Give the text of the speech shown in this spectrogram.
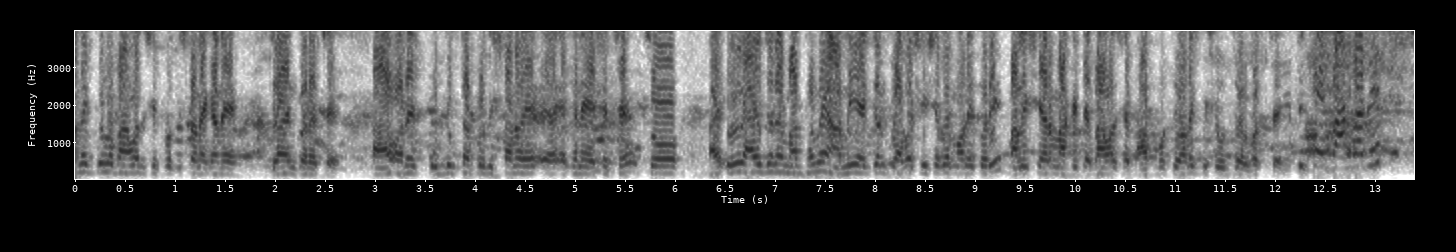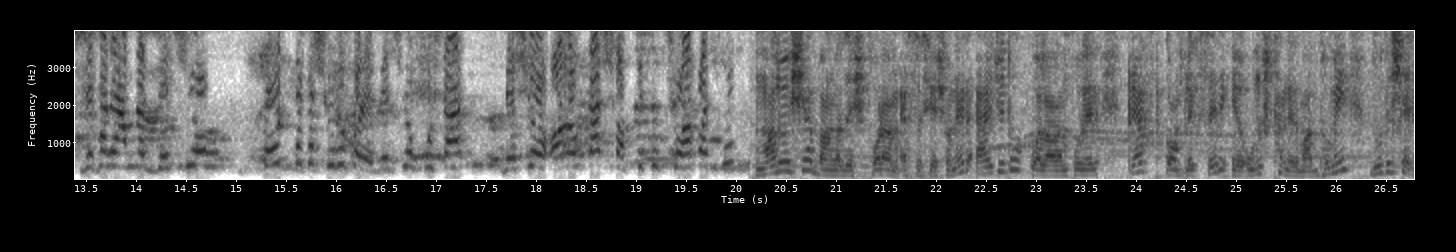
অনেকগুলো বাংলাদেশি প্রতিষ্ঠান এখানে জয়েন করেছে। অনেক উদ্যোক্তা এ- এখানে এসেছে। সো এই আয়োজনের মাধ্যমে আমি একজন প্রবাসী হিসেবে মনে করি মালয়েশিয়ার মাটিতে বাংলাদেশের ভাবমূর্তি অনেক বেশি উজ্জ্বল হচ্ছে। বাংলাদেশ যেখানে আমরা দেশীয় ফুড থেকে শুরু করে দেশীয় পোশাক দেশীয় অলংকার সবকিছু ছোঁয়া পাচ্ছি। মালয়েশিয়া বাংলাদেশ ফোরাম অ্যাসোসিয়েশনের আয়োজিত কুয়ালালামপুরের ক্রাফট কমপ্লেক্সের এ অনুষ্ঠানের মাধ্যমে দুদেশের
